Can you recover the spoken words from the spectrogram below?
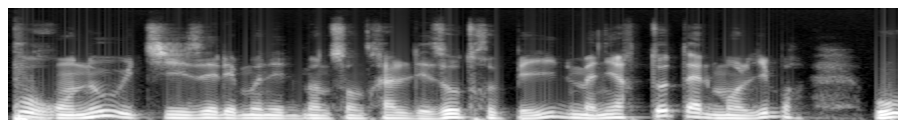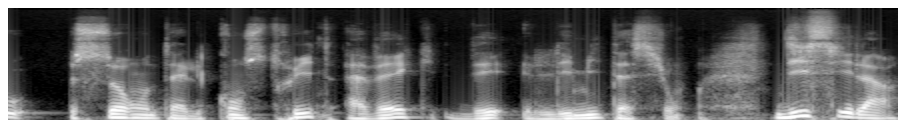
pourrons-nous utiliser les monnaies de banque centrale des autres pays de manière totalement libre ou seront-elles construites avec des limitations? D'ici là,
